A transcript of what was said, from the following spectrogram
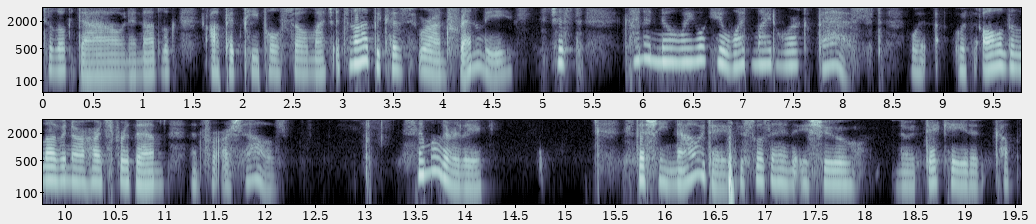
to look down and not look up at people so much. It's not because we're unfriendly. It's just kind of knowing, okay, what might work best with, with all the love in our hearts for them and for ourselves. Similarly, especially nowadays, this wasn't an issue, you know, a decade, a couple,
